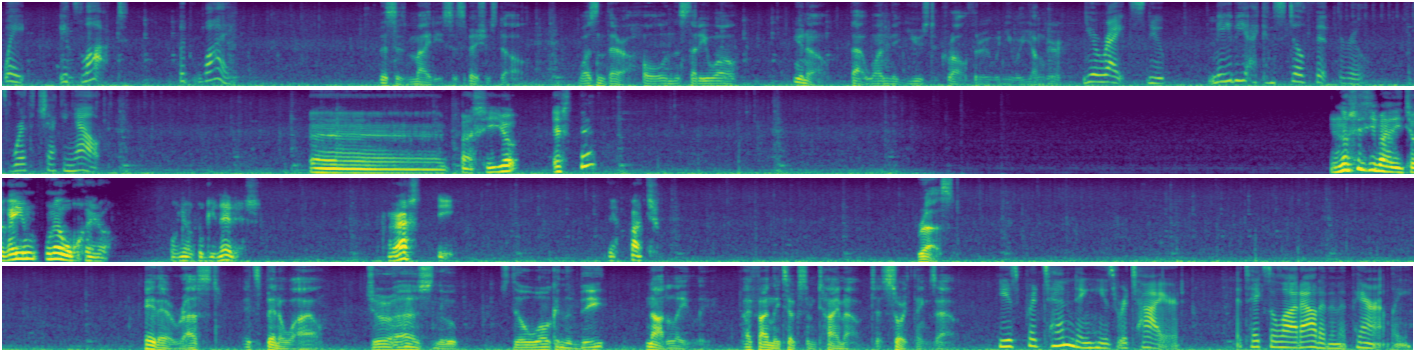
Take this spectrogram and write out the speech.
Wait, it's locked. But why? This is mighty suspicious, doll. Wasn't there a hole in the study wall? You know, that one that you used to crawl through when you were younger. You're right, Snoop. Maybe I can still fit through. It's worth checking out. Eh, pasillo este. No sé si me ha dicho que hay un, un agujero. Coño, ¿tú quién eres? Rusty. Despacho. Rust. Hey there, Rust. It's been a while. Sure has, Snoop. Still walking the beat? Not lately. I finally took some time out to sort things out. He's pretending he's retired. It takes a lot out of him, apparently.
